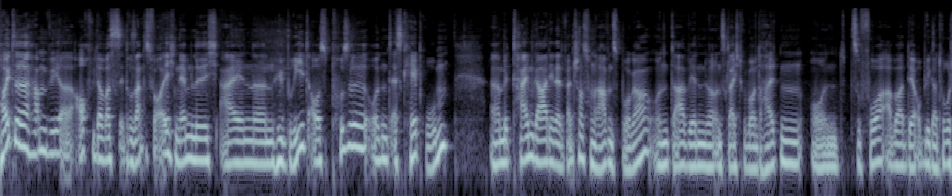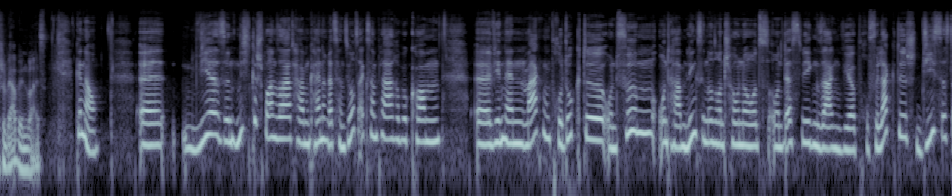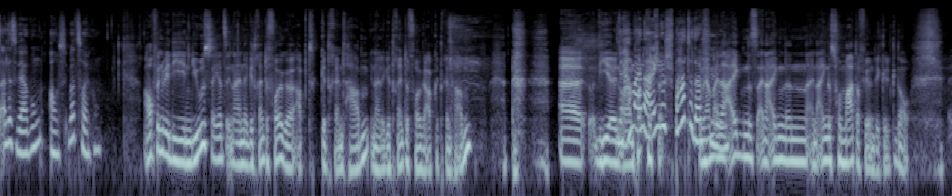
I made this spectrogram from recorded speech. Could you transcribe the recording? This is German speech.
Heute haben wir auch wieder was Interessantes für euch, nämlich einen Hybrid aus Puzzle und Escape Room äh, mit Time Guardian Adventures von Ravensburger. Und da werden wir uns gleich drüber unterhalten. Und zuvor aber der obligatorische Werbehinweis. Genau. Äh, wir sind nicht gesponsert, haben keine Rezensionsexemplare bekommen. Äh, wir nennen Marken, Produkte und Firmen und haben Links in unseren Show Notes. Und deswegen sagen wir prophylaktisch, dies ist alles Werbung aus Überzeugung. Auch wenn wir die News ja jetzt in eine getrennte Folge abgetrennt haben, in eine getrennte Folge abgetrennt haben. Äh, die in wir haben eine eigene Sparte dafür. Wir haben eine eigenes, eine eigenen, ein eigenes Format dafür entwickelt, genau.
